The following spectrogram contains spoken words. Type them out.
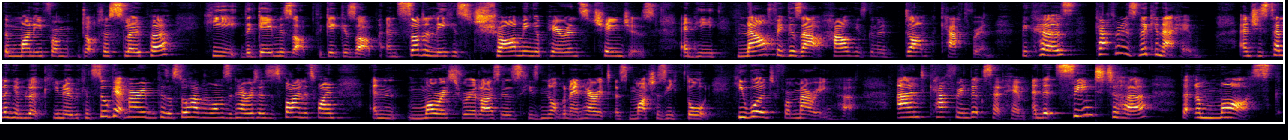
the money from Dr. Sloper. He, the game is up, the gig is up, and suddenly his charming appearance changes, and he now figures out how he's going to dump Catherine because Catherine is looking at him and she's telling him, "Look, you know, we can still get married because I still have my mom's inheritance. It's fine, it's fine." And Morris realizes he's not going to inherit as much as he thought he would from marrying her. And Catherine looks at him, and it seemed to her that a mask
